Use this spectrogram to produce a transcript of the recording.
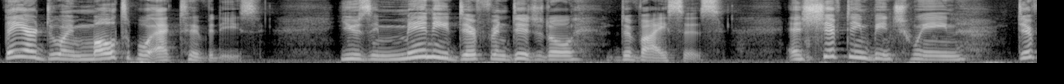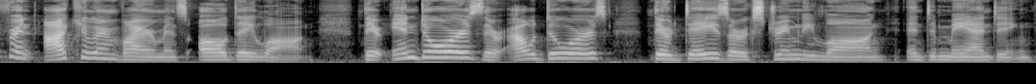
They are doing multiple activities, using many different digital devices, and shifting between different ocular environments all day long. They're indoors, they're outdoors, their days are extremely long and demanding,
